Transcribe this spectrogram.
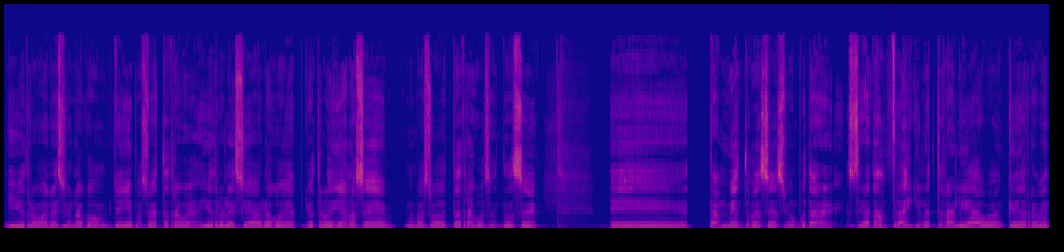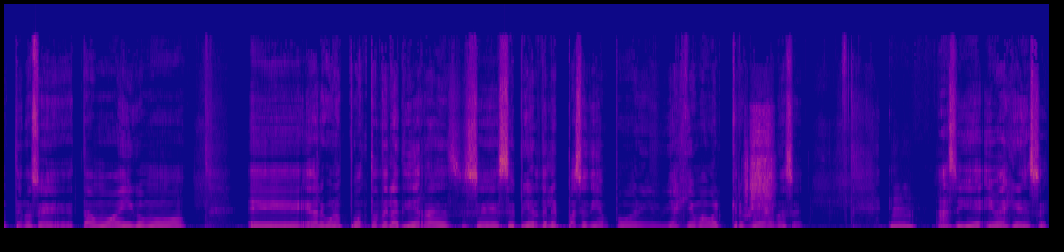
Y otro weón le decía, Mm. loco, ya me pasó esta otra weá. Y otro le decía, loco, y otro día, no sé, me pasó esta otra cosa. Entonces, eh, también tú pensás así como, puta, ¿será tan frágil nuestra realidad, weón, que de repente, no sé, estamos ahí como... eh, en algunos puntos de la Tierra se, se pierde el espacio-tiempo, weón, y viajemos a cualquier weá, no sé. Eh, Así que imagínense.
